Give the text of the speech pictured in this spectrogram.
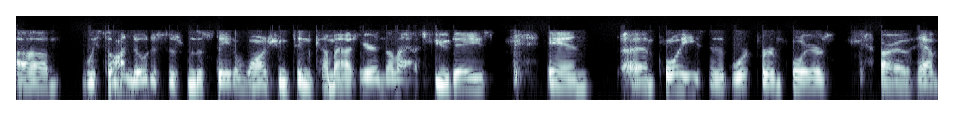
Um, we saw notices from the state of Washington come out here in the last few days, and uh, employees that work for employers are have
